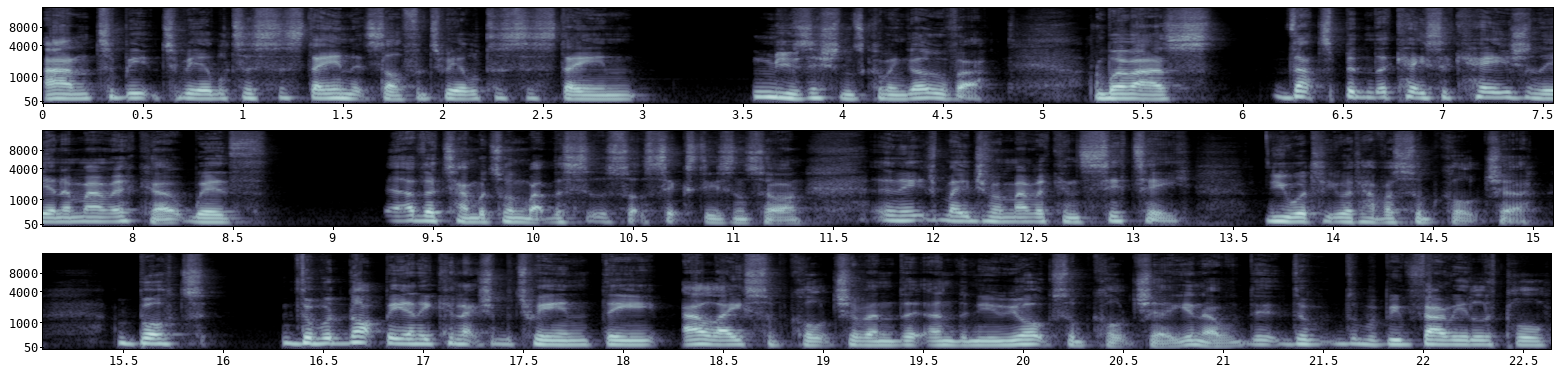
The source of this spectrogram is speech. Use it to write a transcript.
and to be to be able to sustain itself and to be able to sustain musicians coming over, whereas that's been the case occasionally in America with at the time we're talking about the sort of 60s and so on in each major american city you would you would have a subculture, but there would not be any connection between the LA subculture and the and the New York subculture. You know, there, there would be very little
